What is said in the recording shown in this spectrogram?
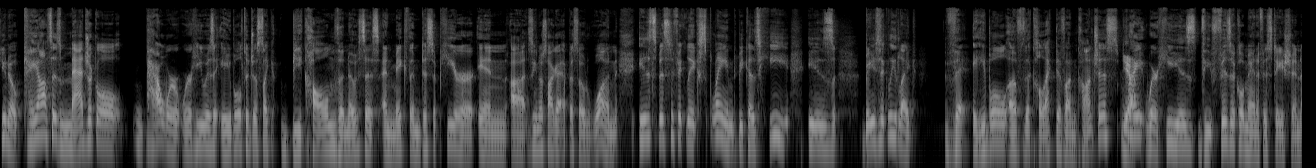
you know chaos's magical power where he was able to just like becalm the gnosis and make them disappear in uh xenosaga episode 1 is specifically explained because he is basically like the able of the collective unconscious, Yeah. right? Where he is the physical manifestation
